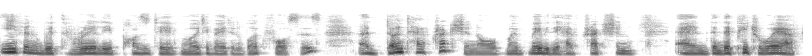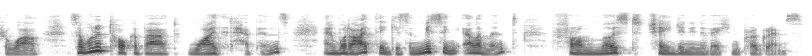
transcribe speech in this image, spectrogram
even with really positive, motivated workforces, uh, don't have traction, or maybe they have traction and then they peter away after a while. So I want to talk about why that happens and what I think is a missing element from most change and innovation programs.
